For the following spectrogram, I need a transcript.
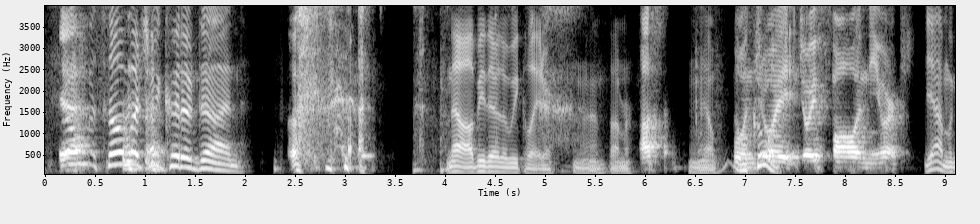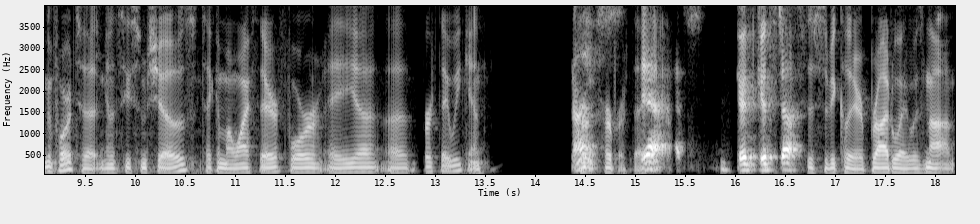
so Yeah. so much we could have done. No, I'll be there the week later. Uh, bummer. awesome. You know, We'll well, cool. enjoy enjoy fall in New York. Yeah, I'm looking forward to it. I'm going to see some shows. Taking my wife there for a, uh, a birthday weekend. Nice. her birthday. Yeah, that's good. Good stuff. Just to be clear, Broadway was not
